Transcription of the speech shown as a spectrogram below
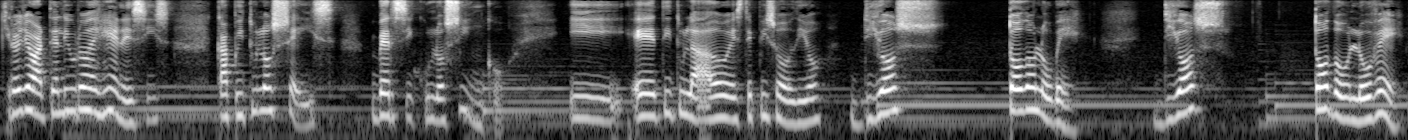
Quiero llevarte al libro de Génesis, capítulo 6, versículo 5. Y he titulado este episodio Dios todo lo ve. Dios todo lo ve.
